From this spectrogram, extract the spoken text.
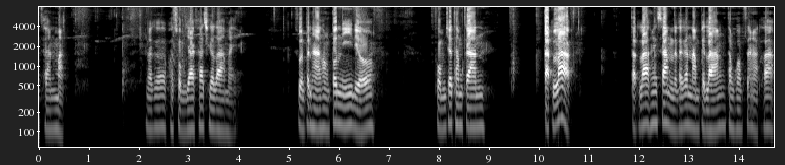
ำการหมัก แล้วก็ผสมยาฆ่าเชื้อราใหม่ ส่วนปัญหาของต้นนี้เดี๋ยว ผมจะทำการตัดราก ตัดรากให้สั้นแล้วก็นำไปล้างทำความสะอาดราก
